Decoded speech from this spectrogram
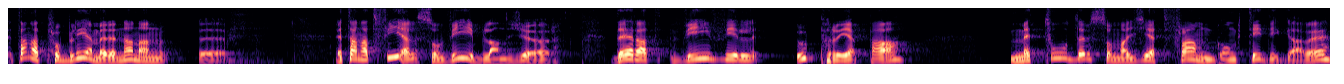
ett annat problem eller en annan eh, Ett annat fel som vi ibland gör, det är att vi vill upprepa metoder som har gett framgång tidigare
